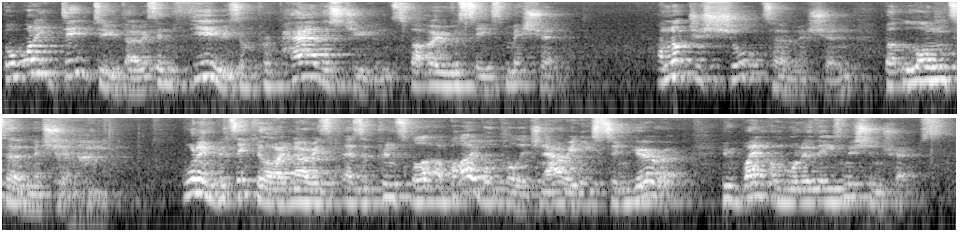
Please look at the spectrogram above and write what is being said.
But what it did do, though, is enthuse and prepare the students for overseas mission. And not just short-term mission, but long-term mission. One in particular I know is as a principal at a Bible college now in Eastern Europe, who went on one of these mission trips.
